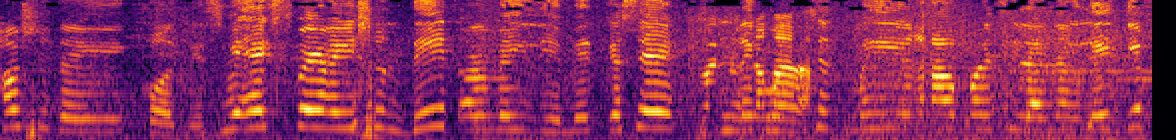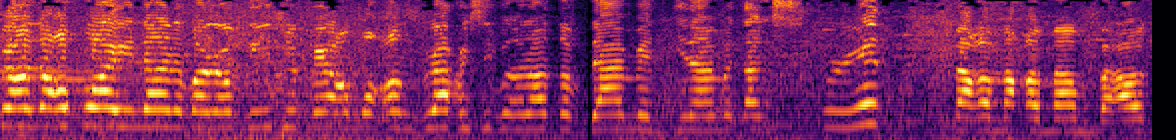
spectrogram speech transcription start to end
how should I call this? May expiration date or may limit kasi Ano like once it mahihirapan sila ng late game. Pero ako po ay na naman of nature pero mukhang Grok receiving a lot of damage. Ginamit ang spirit para makamamba out.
